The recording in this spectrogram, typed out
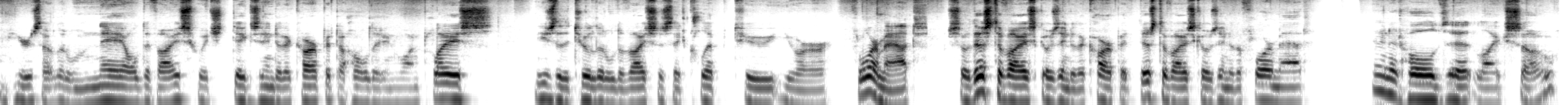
And here's that little nail device which digs into the carpet to hold it in one place. These are the two little devices that clip to your floor mat. So this device goes into the carpet, this device goes into the floor mat, and it holds it like so.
